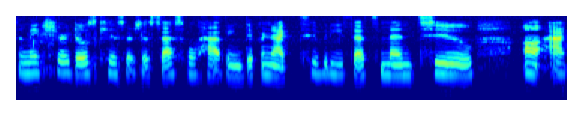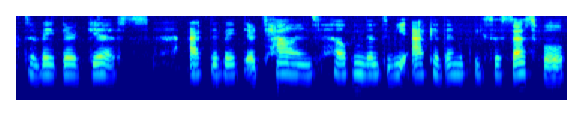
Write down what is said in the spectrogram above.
to make sure those kids are successful, having different activities that's meant to uh, activate their gifts, activate their talents, helping them to be academically successful,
